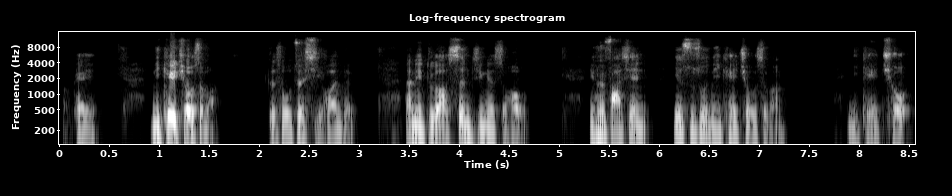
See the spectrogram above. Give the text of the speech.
OK，你可以求什么？这是我最喜欢的。当你读到圣经的时候，你会发现耶稣说你可以求什么？你可以求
